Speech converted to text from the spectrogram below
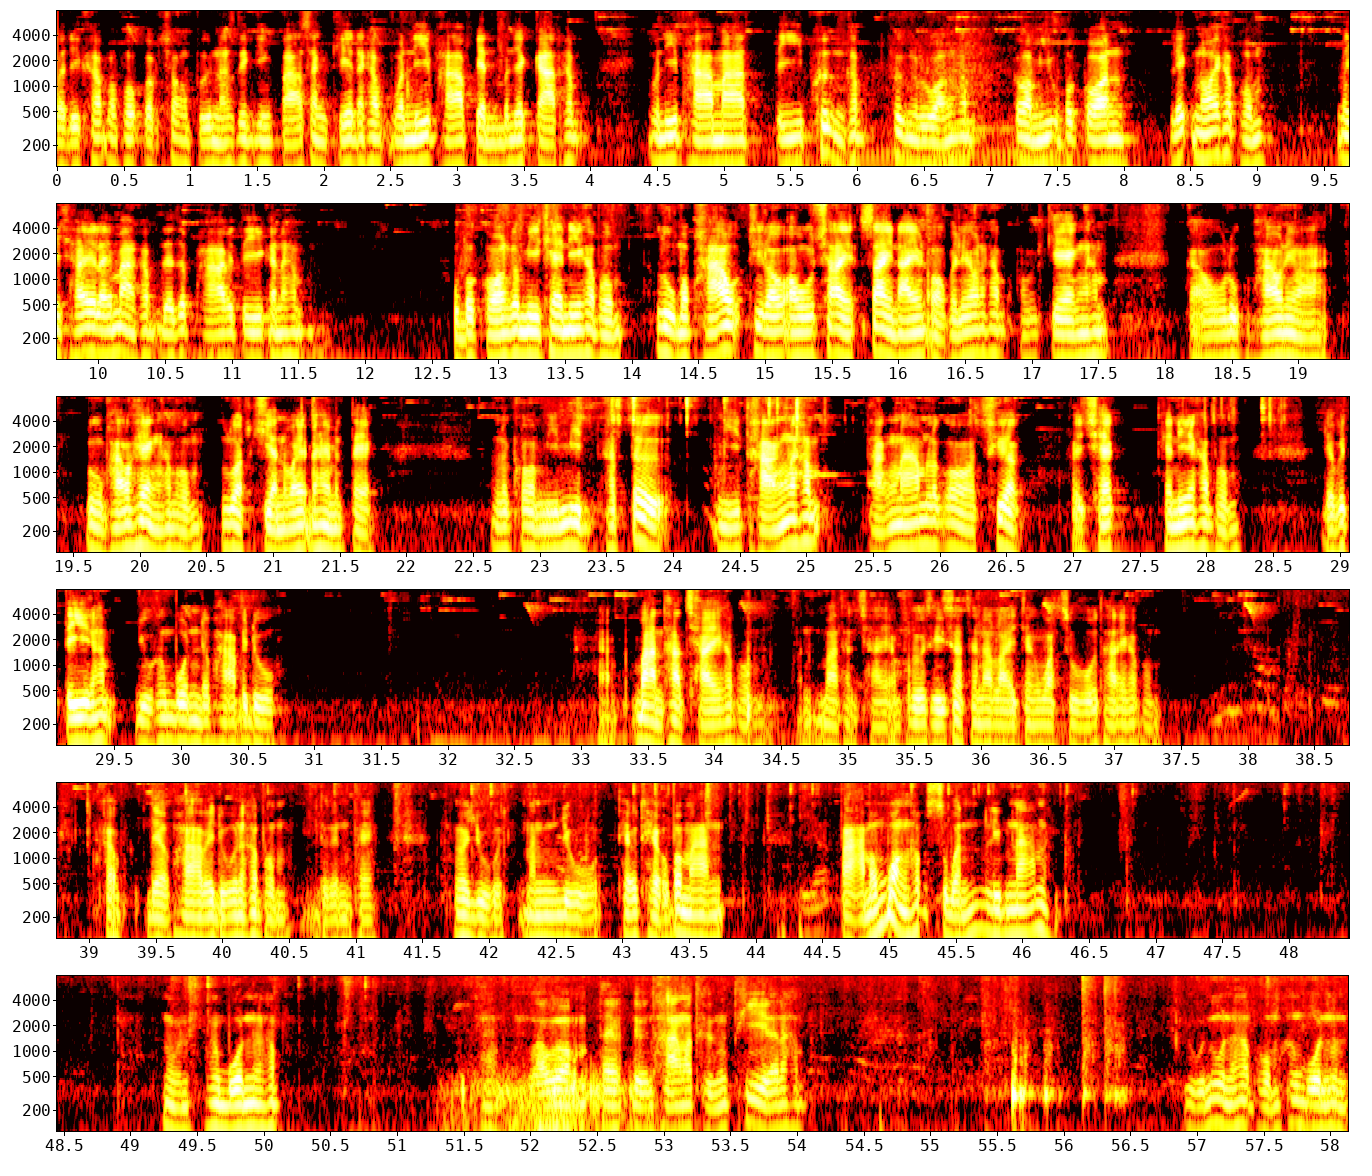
วัสดีครับมาพบกับช่องปืนหนังสติ๊กยิงป่าสังเกตนะครับ วันนี้พาเปลี่ยนบรรยากาศครับ วันนี้พามาตีพึ่งครับพึ่งหลวงครับ ก็มีอุปกรณ์เล็กน้อยครับ ผม ไม่ใช้อะไรมากครับเดี๋ยวจะพาไปตีกันนะครับ อุปกรณ์ก็มีแค่นี้ครับผม ลูกมะพร้าวที่เราเอาไส้ไส้ในมันออกไปแล้วนะครับ เอาแกงนะครับก็เอาลูกมะพร้าวนี่มา ลูกมะพร้าวแห้งครับผมลวดเขียนไว้ไม่ให้มันแตก แล้วก็มีมีดคัตเตอร์ มีถังนะครับ ถังน้ำแล้วก็เชือกไฟแช็กแค่นี้ครับผม เดี๋ยวไปตีนะครับ อยู่ข้างบนเดี๋ยวพาไปดูครับบ้านทัดชัยครับผมบ้านทัดชัยอำเภอศรีสัชนาลัยจังหวัดสุโขทัยครับผม ครับ เดี๋ยวพาไปดูนะครับ ผมเดินไป ก็อยู่มันอยู่แถวแถวประมาณ ป่ามะม่วงครับสวนริมน้ำนะนู่นข้างบนนะครับ เราก็ได้เดินทางมาถึงที่แล้วนะครับ อยู่นู่นนะครับ ผมข้างบนนู่น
